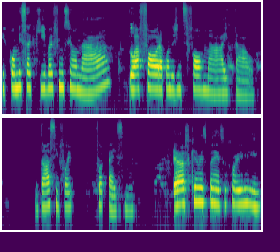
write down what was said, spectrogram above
e como isso aqui vai funcionar lá fora quando a gente se formar e tal? Então, assim, foi, foi péssimo. Eu acho que a minha experiência foi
